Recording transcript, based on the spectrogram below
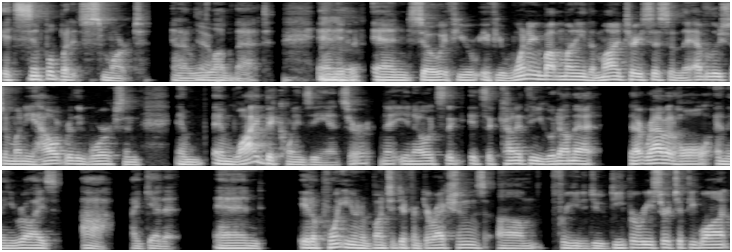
it's simple, but it's smart and I yeah. love that. And mm-hmm. it, and so if you if you're wondering about money, the monetary system, the evolution of money, how it really works, and and and why Bitcoin's the answer, you know, it's the it's the kind of thing you go down that that rabbit hole, and then you realize, ah, I get it, and it'll point you in a bunch of different directions um, for you to do deeper research if you want.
